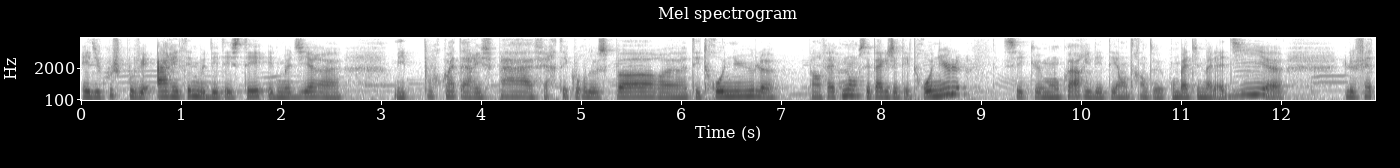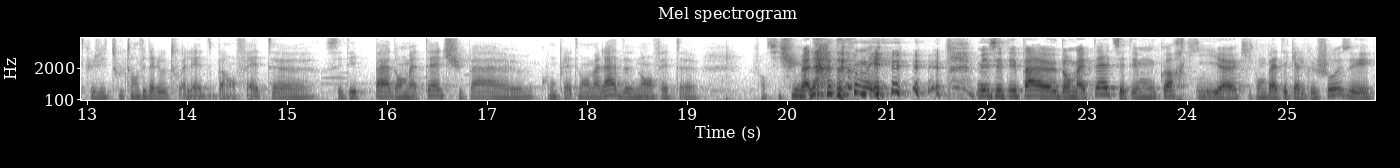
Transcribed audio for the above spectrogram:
Et du coup, je pouvais arrêter de me détester et de me dire euh, Mais pourquoi t'arrives pas à faire tes cours de sport euh, T'es trop nulle. en fait, non, c'est pas que j'étais trop nulle, c'est que mon corps, il était en train de combattre une maladie. le fait que j'ai tout le temps envie d'aller aux toilettes, bah, en fait, c'était pas dans ma tête, je suis pas complètement malade. Non, en fait, enfin, si je suis malade, mais, mais c'était pas dans ma tête, c'était mon corps qui, qui combattait quelque chose. Et,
